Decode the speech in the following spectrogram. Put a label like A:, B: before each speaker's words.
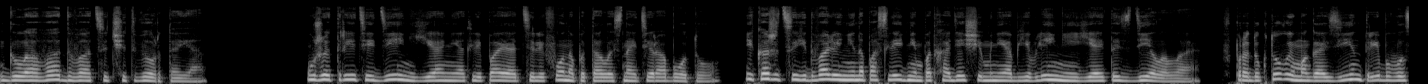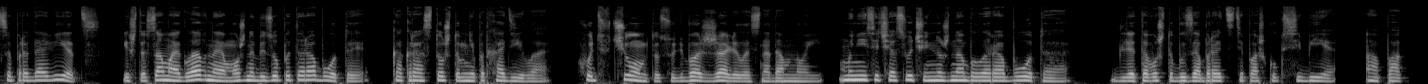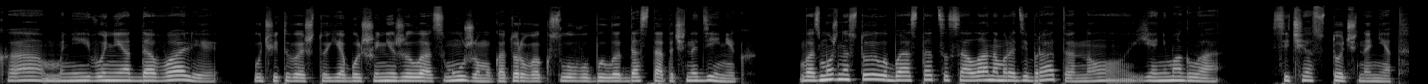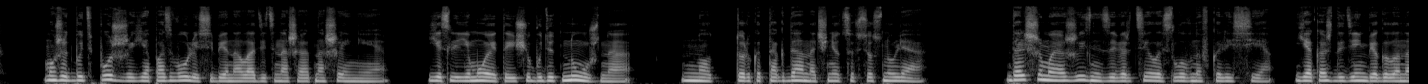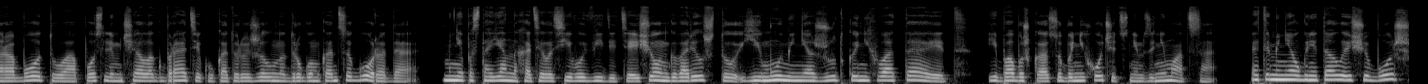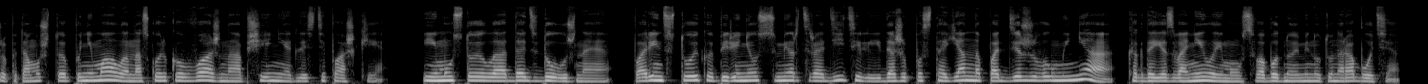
A: Глава двадцать четвертая. Уже третий день я, не отлипая от телефона, пыталась найти работу. И, кажется, едва ли не на последнем подходящем мне объявлении я это сделала. В продуктовый магазин требовался продавец. И что самое главное, можно без опыта работы. Как раз то, что мне подходило. Хоть в чем то судьба сжалилась надо мной. Мне сейчас очень нужна была работа. Для того, чтобы забрать Степашку к себе. А пока мне его не отдавали, учитывая, что я больше не жила с мужем, у которого, к слову, было достаточно денег. Возможно, стоило бы остаться с Аланом ради брата, но я не могла. Сейчас точно нет. Может быть, позже я позволю себе наладить наши отношения, если ему это еще будет нужно, но только тогда начнется все с нуля. Дальше моя жизнь завертелась словно в колесе. Я каждый день бегала на работу, а после мчала к братику, который жил на другом конце города. Мне постоянно хотелось его видеть, а еще он говорил, что ему меня жутко не хватает, и бабушка особо не хочет с ним заниматься. Это меня угнетало еще больше, потому что понимала, насколько важно общение для Степашки. И ему стоило отдать должное. Парень стойко перенес смерть родителей и даже постоянно поддерживал меня, когда я звонила ему в свободную минуту на работе.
